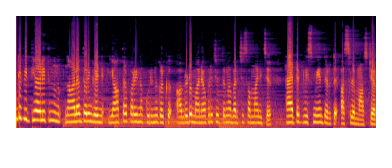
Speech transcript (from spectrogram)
തന്റെ വിദ്യാലയത്തിൽ നിന്നും നാലാം തരം കഴിഞ്ഞ് യാത്ര പറയുന്ന കുരുന്നുകൾക്ക് അവരുടെ മനോഹര ചിത്രങ്ങൾ വരച്ച് സമ്മാനിച്ച് ഹാട്രിക് വിസ്മയം തീർത്ത് Aslam master.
